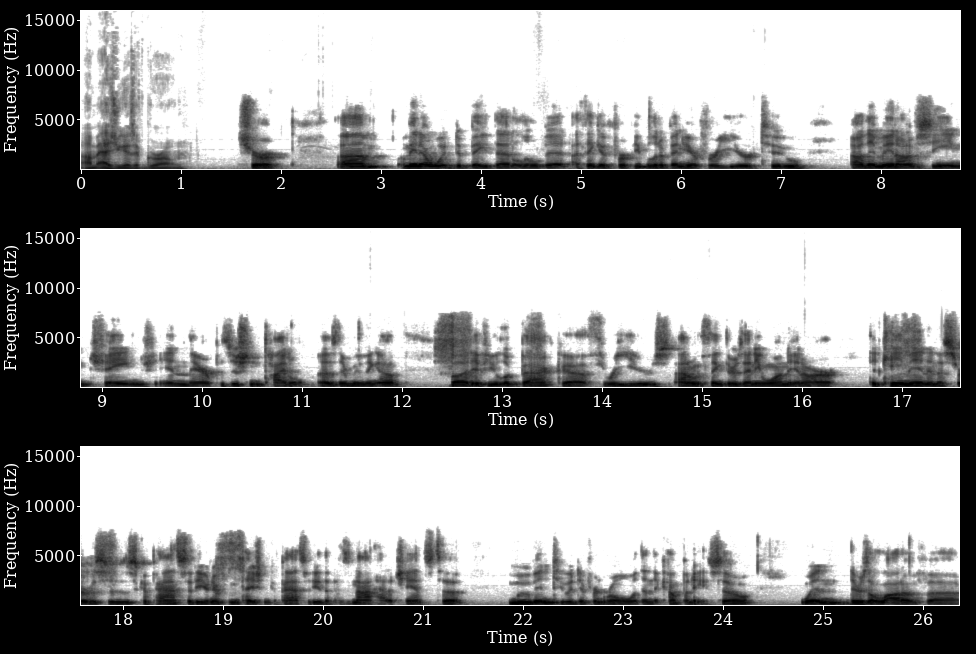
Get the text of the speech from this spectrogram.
um, as you guys have grown? Sure. Um, I mean, I would debate that a little bit. I think if for people that have been here for a year or two, uh, they may not have seen change in their position title as they're moving up. But if you look back uh, three years, I don't think there's anyone in our that came in in a services capacity or an implementation capacity that has not had a chance to move into a different role within the company. So when there's a lot of uh,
